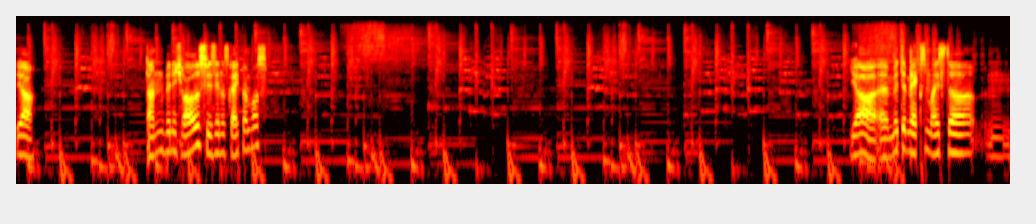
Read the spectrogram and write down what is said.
ja, dann bin ich raus. Wir sehen uns gleich beim Boss. Ja, äh, mit dem Hexenmeister, ähm,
